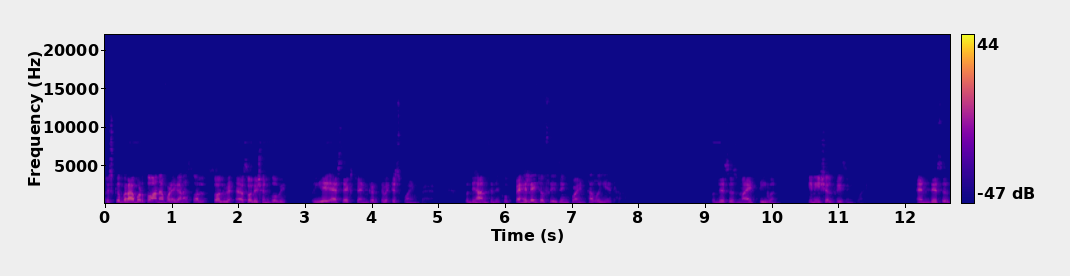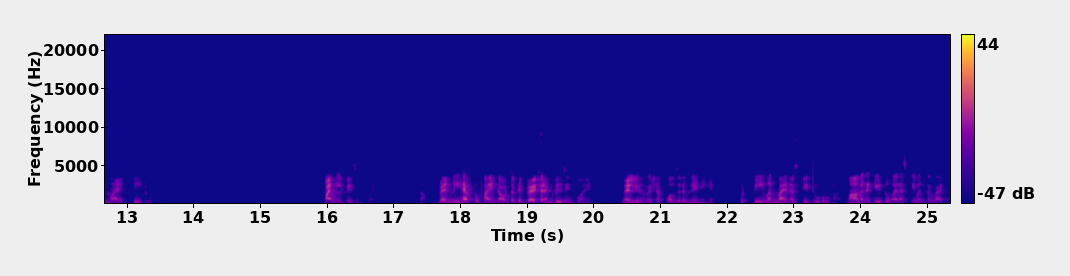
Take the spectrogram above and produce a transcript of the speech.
इसके बराबर तो आना पड़ेगा ना सॉल्यूशन को भी। तो ये ऐसे एक्सटेंड करते हुए इस पॉइंट पे आया तो ध्यान से देखो, पहले जो फ्रीजिंग पॉइंट था वो ये था। तो this is my T one initial freezing point and this is my T two final freezing point now, when we have to find out the depression and freezing point value हमेशा पॉजिटिव लेनी है। तो T one minus T two होगा। वहाँ मैंने T two minus T one करवाया था।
